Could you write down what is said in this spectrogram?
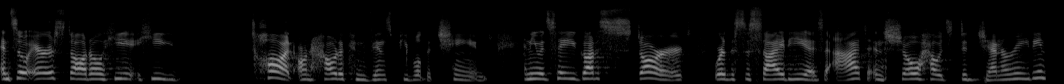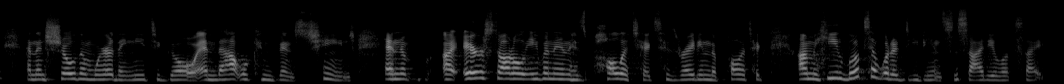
And so Aristotle, he, he taught on how to convince people to change. And he would say, you got to start where the society is at and show how it's degenerating, and then show them where they need to go. And that will convince change. And uh, Aristotle, even in his politics, his writing, The Politics, um, he looks at what a deviant society looks like.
